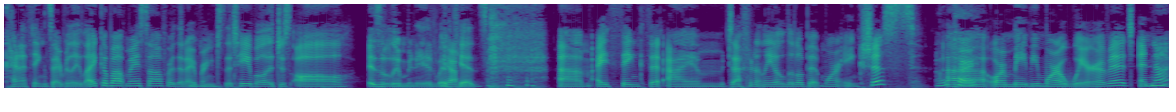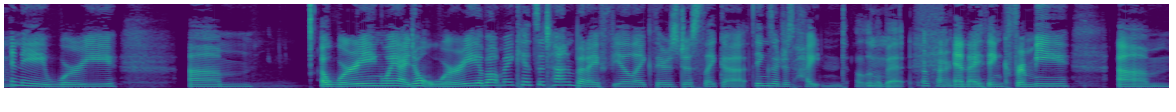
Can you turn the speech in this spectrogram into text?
kind of things I really like about myself or that I bring to the table. It just all is illuminated with Mm-hmm. Yeah. kids. um, I think that I am definitely a little bit more anxious, Okay. uh, or maybe more aware of it, and not Hmm. in a worry, um, a worrying way. I don't worry about my kids a ton, but I feel like there's just like a things are just heightened a little Hmm. bit. Okay. And I think for me, um,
